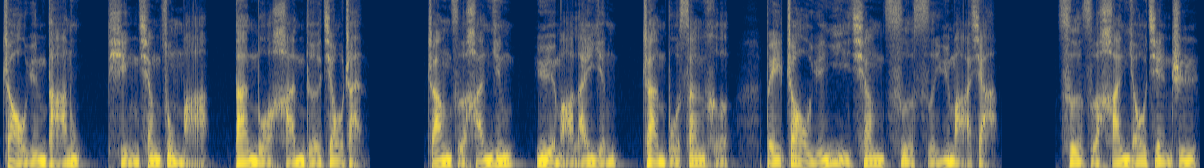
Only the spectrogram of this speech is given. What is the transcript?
赵云大怒，挺枪纵马，单落韩德交战。长子韩英跃马来迎，战不三合。被赵云一枪刺死于马下，次子韩瑶见之，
